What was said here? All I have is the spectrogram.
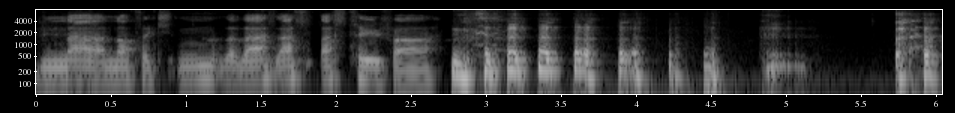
Nah, nothing. That's that's that's too far.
